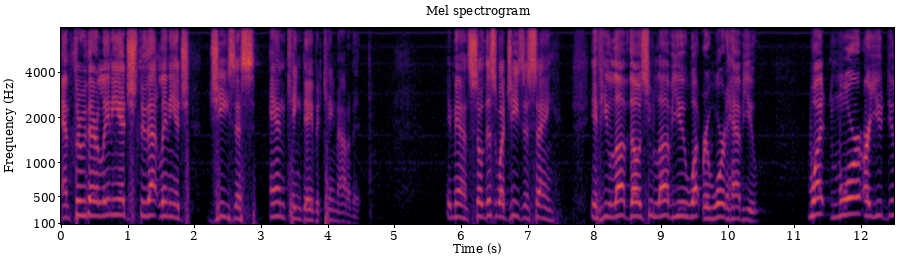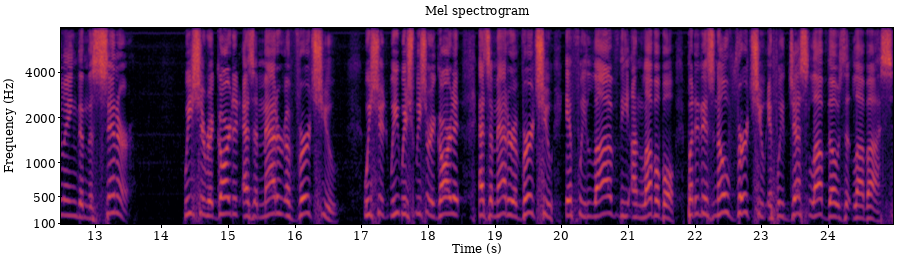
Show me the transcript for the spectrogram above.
And through their lineage, through that lineage, Jesus and King David came out of it. Amen. So this is what Jesus is saying. If you love those who love you, what reward have you? What more are you doing than the sinner? We should regard it as a matter of virtue we should, we, we, we should regard it as a matter of virtue if we love the unlovable. But it is no virtue if we just love those that love us.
